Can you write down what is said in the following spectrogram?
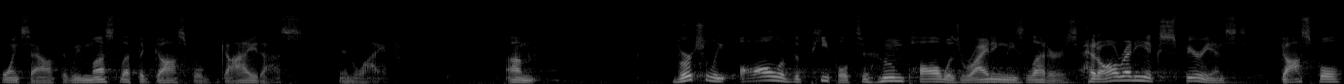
points out that we must let the gospel guide us in life. Um, virtually all of the people to whom Paul was writing these letters had already experienced gospel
